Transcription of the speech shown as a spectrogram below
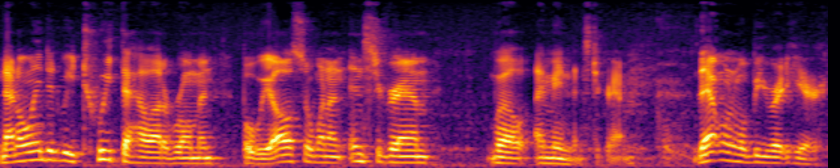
Not only did we tweet the hell out of Roman, but we also went on Instagram. Well, I mean Instagram. That one will be right here.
